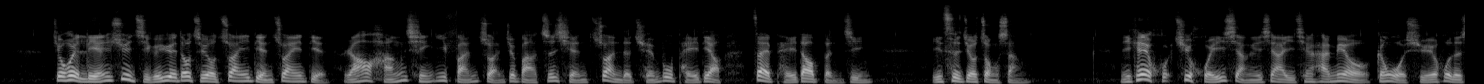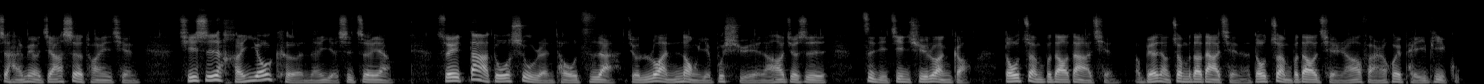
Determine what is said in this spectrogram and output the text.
就会连续几个月都只有赚一点赚一点，然后行情一反转，就把之前赚的全部赔掉，再赔到本金，一次就重伤。你可以回去回想一下，以前还没有跟我学，或者是还没有加社团以前，其实很有可能也是这样。所以大多数人投资啊，就乱弄也不学，然后就是自己进去乱搞，都赚不到大钱啊！不要讲赚不到大钱了，都赚不到钱，然后反而会赔一屁股。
